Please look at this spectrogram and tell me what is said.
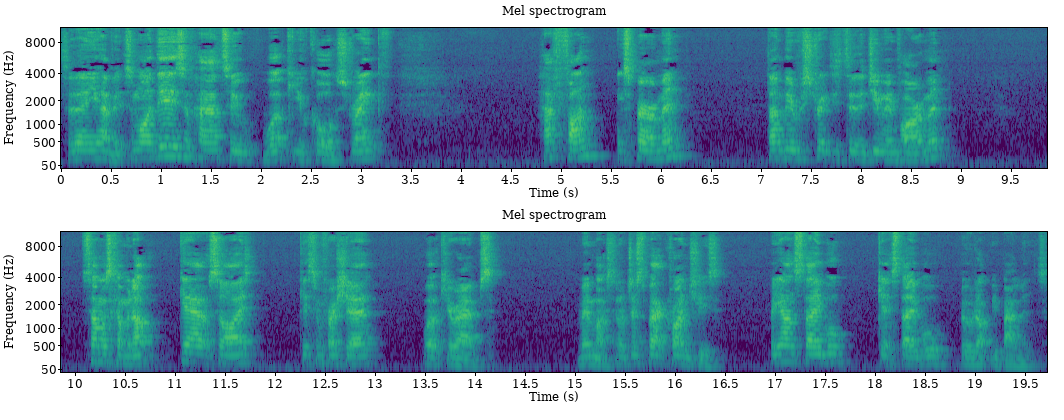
So there you have it. Some ideas of how to work your core strength. Have fun, experiment. Don't be restricted to the gym environment. Summer's coming up. Get outside, get some fresh air, work your abs. Remember, it's not just about crunches. Be unstable, get stable, build up your balance.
